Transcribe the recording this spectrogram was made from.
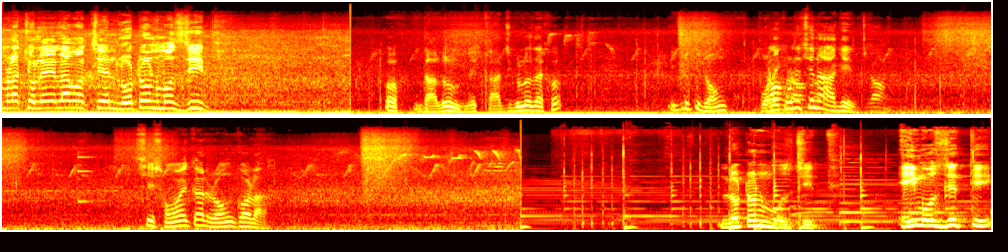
আমরা চলে এলাম হচ্ছে লোটন মসজিদ। ও দারুণ, এই কাজগুলো দেখো। এগুলো কি রং পরে করেছে না আগের? রং। সে সময়কার রং করা। লোটন মসজিদ। এই মসজিদটি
